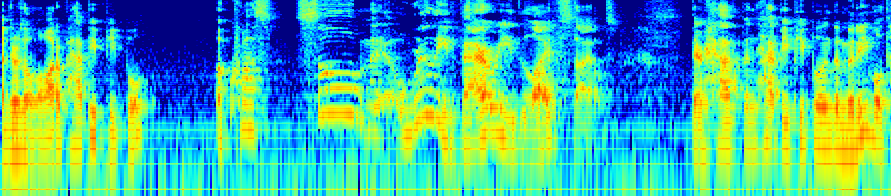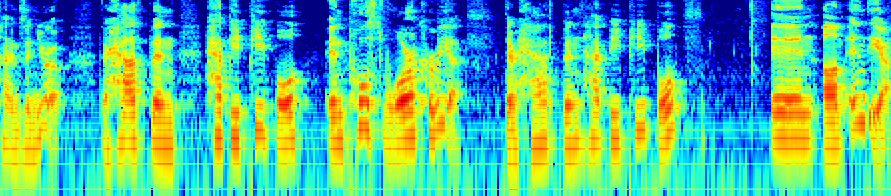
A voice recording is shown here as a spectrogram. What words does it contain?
and there's a lot of happy people across so many really varied lifestyles. There have been happy people in the medieval times in Europe. There have been happy people in post-war Korea there have been happy people in um, India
